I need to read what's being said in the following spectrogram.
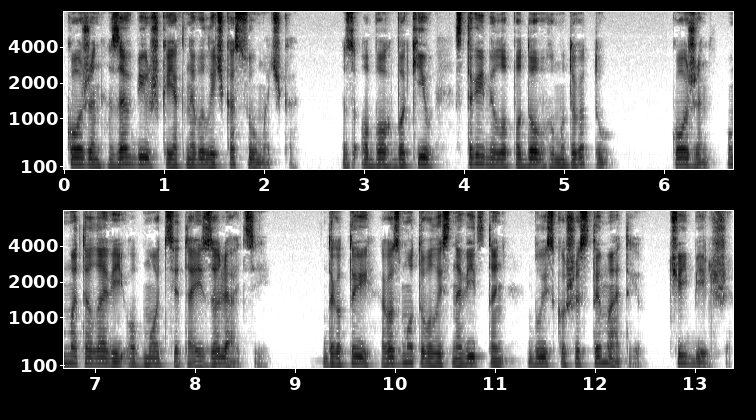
Кожен завбільшки, як невеличка сумочка, з обох боків стриміло по довгому дроту. кожен у металевій обмотці та ізоляції. Дроти розмотувались на відстань близько шести метрів чи й більше.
